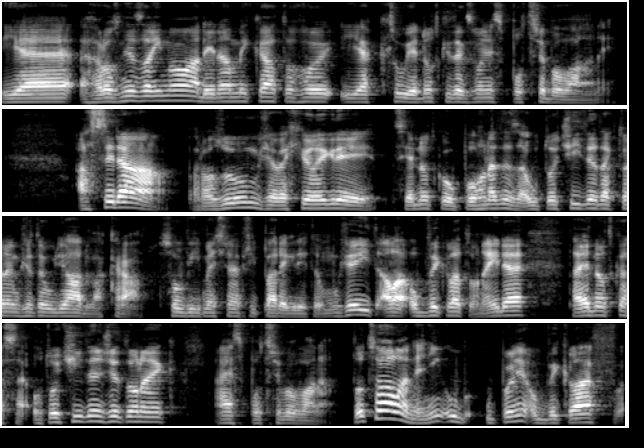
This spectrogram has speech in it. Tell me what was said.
je hrozně zajímavá dynamika toho, jak jsou jednotky takzvaně spotřebovány. Asi dá rozum, že ve chvíli, kdy s jednotkou pohnete, zautočíte, tak to nemůžete udělat dvakrát. Jsou výjimečné případy, kdy to může jít, ale obvykle to nejde. Ta jednotka se otočí ten žetonek a je spotřebovaná. To, co ale není úplně obvykle v uh,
